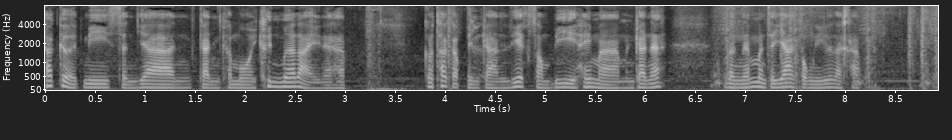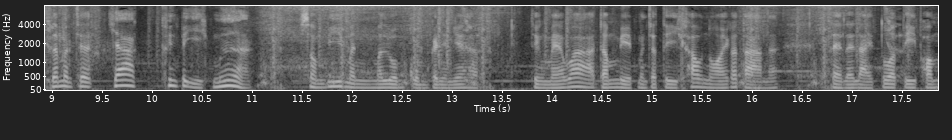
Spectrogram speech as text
ถ้าเกิดมีสัญญาณกันขโมยขึ้นเมื่อไหร่นะครับ ก็เท่ากับเป็นการเรียกซอมบี้ให้มาเหมือนกันนะ ดังนั้นมันจะยากตรงนี้แหละครับ แล้วมันจะยากขึ้นไปอีกเมื่อซอมบี้มันมารวมกลุ่มกันอย่างเงี้ยครับ ถึงแม้ว่าดัมเมจมันจะตีเข้าน้อยก็ตามนะ แต่หลาย ๆ ตัวตีพร้อม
